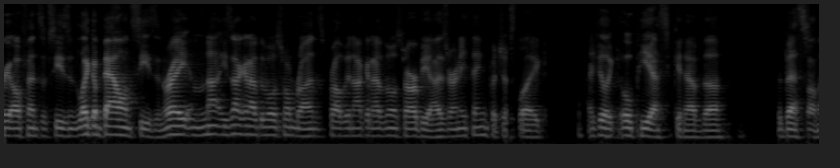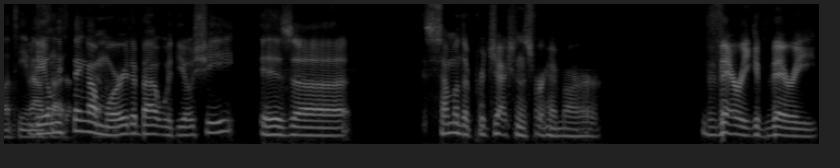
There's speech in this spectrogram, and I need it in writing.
A great offensive season, like a balanced season, right? And not he's not gonna have the most home runs, probably not gonna have the most RBIs or anything, but just like I feel like OPS could have the the best on the team. The only thing I'm worried about with Yoshi is uh some of the projections for him are very, very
